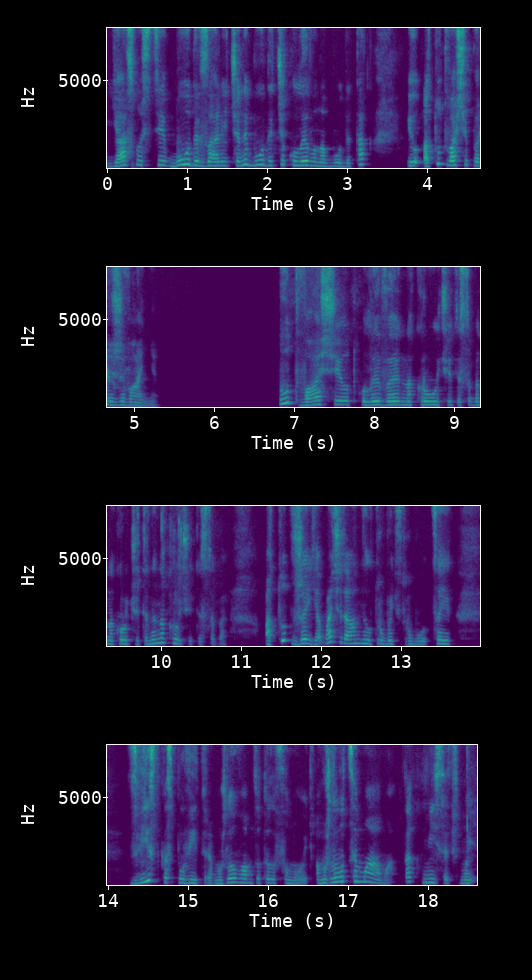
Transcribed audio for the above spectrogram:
ясності, буде взагалі, чи не буде, чи коли вона буде. так? І, а тут ваші переживання. Тут ваші, от коли ви накручуєте себе, накручуєте, не накручуйте себе. А тут вже я, бачите, ангел трубить в трубу. Це як звістка з повітря, можливо, вам зателефонують, а можливо, це мама. Так, місяць ми,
